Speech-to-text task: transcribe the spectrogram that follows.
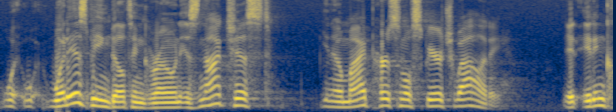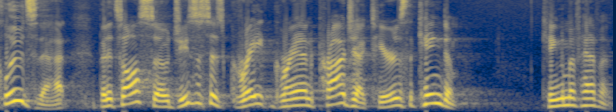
what, what is being built and grown is not just you know, my personal spirituality. It, it includes that, but it's also Jesus' great grand project here is the kingdom, kingdom of heaven.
